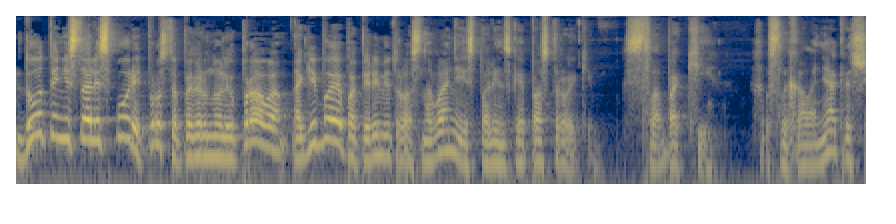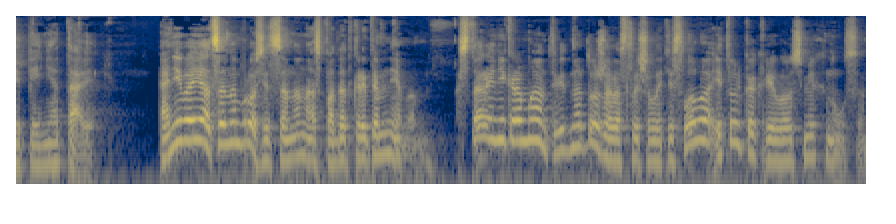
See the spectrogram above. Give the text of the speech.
Доты не стали спорить, просто повернули вправо, огибая по периметру основания исполинской постройки. «Слабаки!» — услыхала Някрис шипение Тави. «Они боятся наброситься на нас под открытым небом». Старый некромант, видно, тоже расслышал эти слова и только криво усмехнулся.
